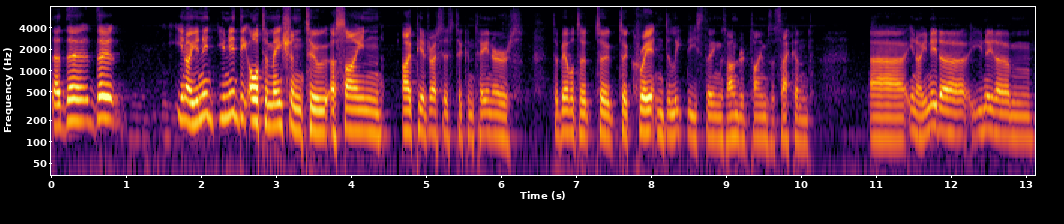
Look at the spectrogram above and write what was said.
the, the, the, you know, you need you need the automation to assign IP addresses to containers to be able to, to, to create and delete these things 100 times a second. Uh, you know, you need a you need um,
